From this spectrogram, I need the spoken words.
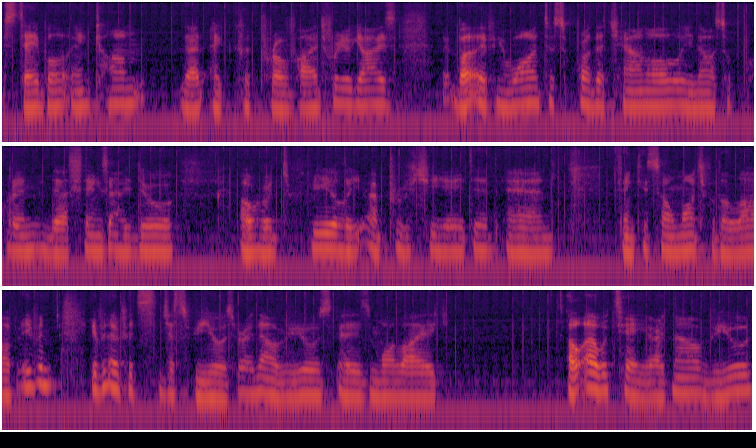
stable income that I could provide for you guys. But if you want to support the channel you know supporting the things I do I would really appreciate it. And thank you so much for the love. Even even if it's just views. Right now views is more like oh I would say right now views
